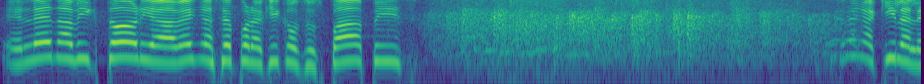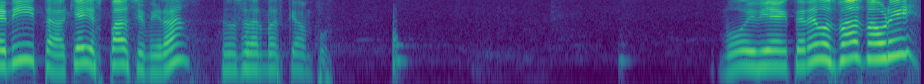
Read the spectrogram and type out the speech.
Elena Victoria, véngase por aquí con sus papis. Se ven aquí la Elenita, aquí hay espacio, mira. Vamos a dar más campo. Muy bien, ¿tenemos más, Mauri?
